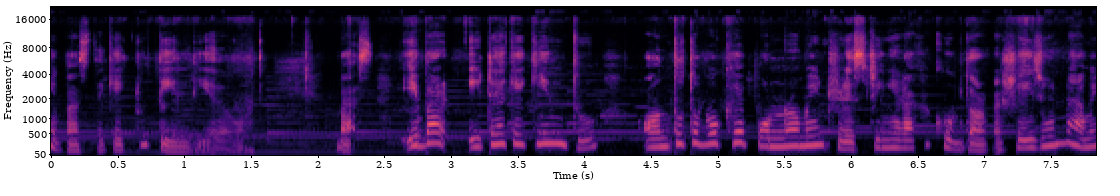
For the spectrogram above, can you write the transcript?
এপাশ থেকে একটু তেল দিয়ে দেবো। ব্যাস। এবার এটাকে কিন্তু অন্তত পক্ষে পনেরো মিনিট রেস্টিংয়ে রাখা খুব দরকার। সেই জন্য আমি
